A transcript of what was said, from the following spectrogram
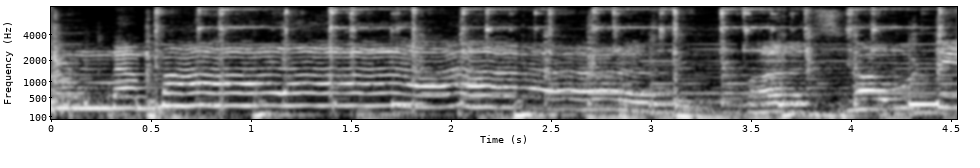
रुंडमाळा भस्म उठे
